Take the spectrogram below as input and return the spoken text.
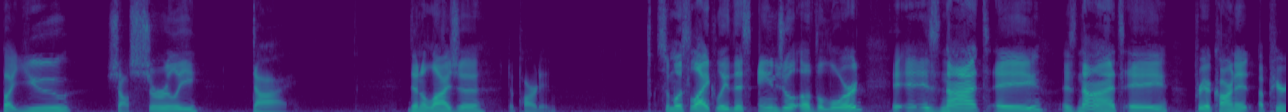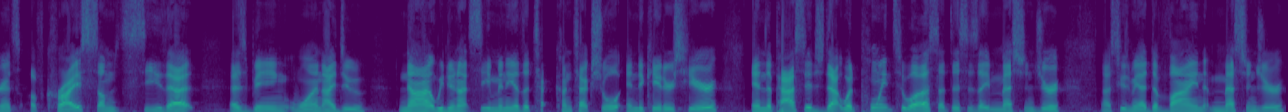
but you shall surely die. Then Elijah departed. So most likely this angel of the Lord is not a is not a pre-incarnate appearance of Christ. Some see that as being one. I do not. We do not see many of the te- contextual indicators here in the passage that would point to us that this is a messenger, uh, excuse me, a divine messenger.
